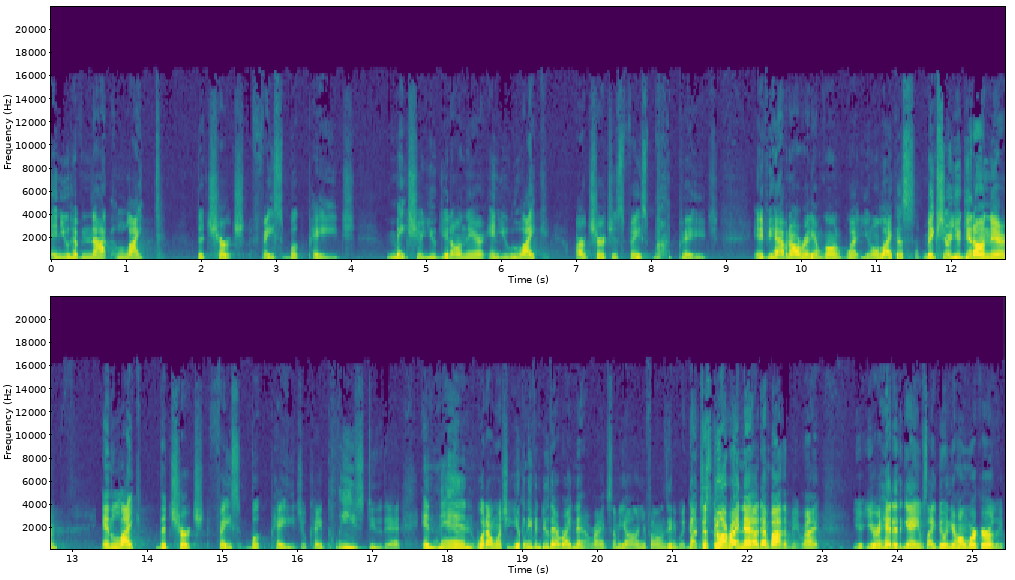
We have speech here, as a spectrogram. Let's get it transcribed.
and you have not liked the church Facebook page, make sure you get on there and you like our church's Facebook page. And if you haven't already, I'm going, what? You don't like us? Make sure you get on there and like the church Facebook page, okay? Please do that. And then what I want you, you can even do that right now, right? Some of y'all on your phones anyway. Go, just do it right now. It doesn't bother me, right? You're ahead of the game. It's like doing your homework early.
